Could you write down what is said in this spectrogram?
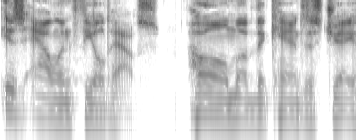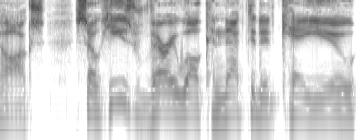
is Allen Fieldhouse. Home of the Kansas Jayhawks. So he's very well connected at KU.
